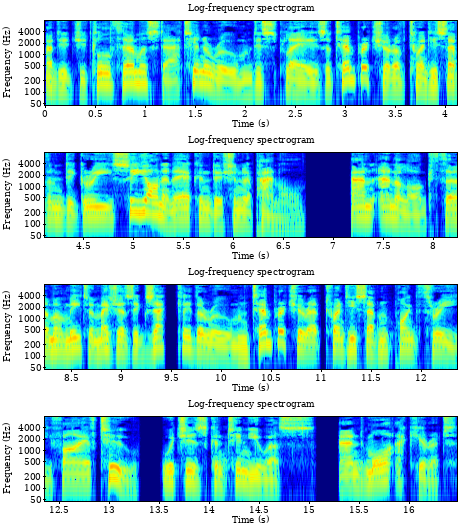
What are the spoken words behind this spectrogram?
a digital thermostat in a room displays a temperature of 27 degrees C on an air conditioner panel. An analog thermometer measures exactly the room temperature at 27.352, which is continuous, and more accurate,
